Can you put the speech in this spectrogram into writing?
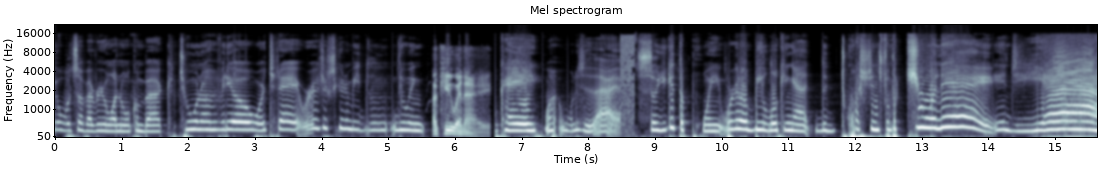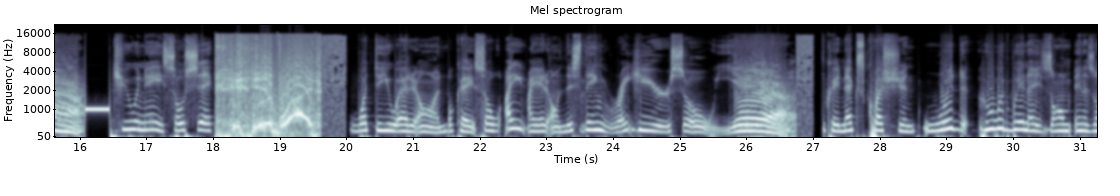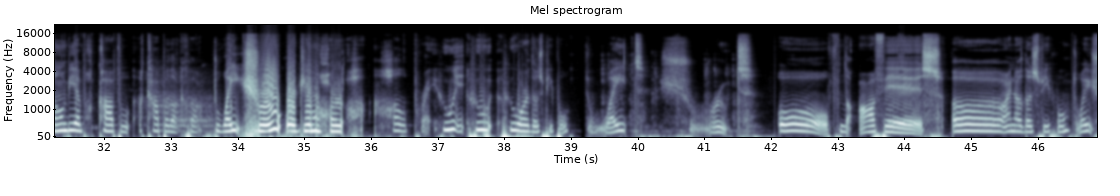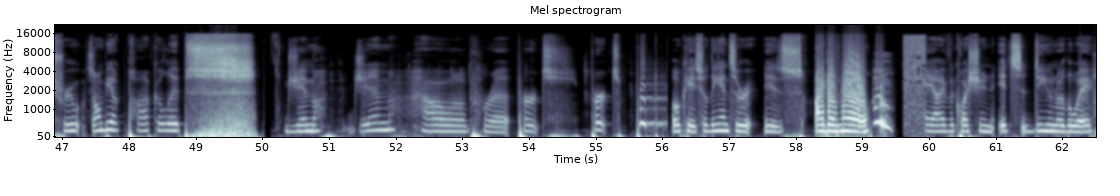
Yo, what's up everyone? Welcome back to another video where today we're just gonna be doing a Q&A. okay. What what is that? So you get the point. We're gonna be looking at the questions from the Q&A. And yeah. Q&A so sick. yeah, boy. What do you edit on? Okay, so I I edit on this thing right here. So yeah. Okay, next question. Would who would win a zom in a zombie apocalypse? Dwight Schrute or Jim Har Halpray? Who who who are those people? Dwight Schrute. Oh, from The Office. Oh, I know those people. Dwight Schrute. Zombie Apocalypse. Jim. Jim Halpert. Pert. Pert. Poop. Okay, so the answer is I don't know. hey, I have a question. It's do you know the way?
